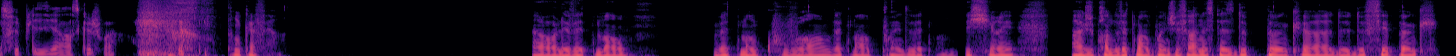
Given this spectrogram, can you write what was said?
On se fait plaisir à ce que je vois. Tant qu'à faire. Alors les vêtements. Vêtements couvrants, vêtements à pointe, vêtements déchirés. Ah, je vais prendre vêtements à pointe, je vais faire une espèce de punk, euh, de, de fait punk.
